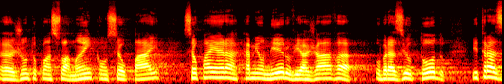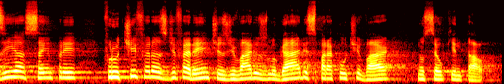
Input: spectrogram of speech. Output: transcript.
uh, junto com a sua mãe, com seu pai. Seu pai era caminhoneiro, viajava o Brasil todo e trazia sempre frutíferas diferentes de vários lugares para cultivar no seu quintal.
